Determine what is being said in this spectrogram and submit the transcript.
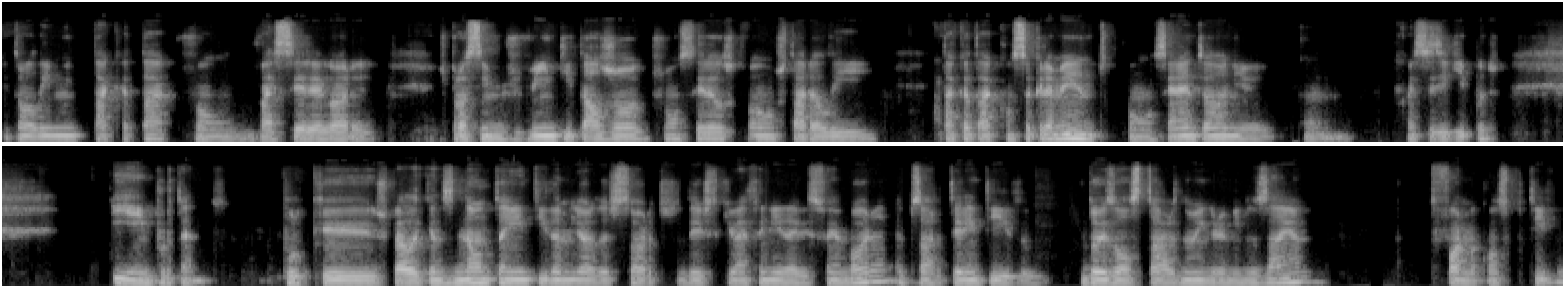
estão ali muito tac a tac, vão, vai ser agora os próximos 20 e tal jogos, vão ser eles que vão estar ali tac a tac com Sacramento, com San Antonio, com, com essas equipas. E é importante, porque os Pelicans não têm tido a melhor das sortes desde que o Anthony Davis foi embora, apesar de terem tido dois All-Stars no Ingram e no Zion, de forma consecutiva,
